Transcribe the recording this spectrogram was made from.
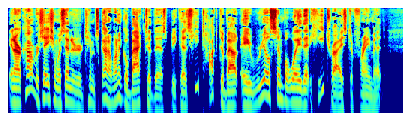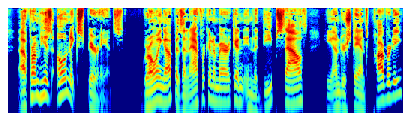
in our conversation with Senator Tim Scott, I want to go back to this because he talked about a real simple way that he tries to frame it uh, from his own experience. Growing up as an African American in the Deep South, he understands poverty,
